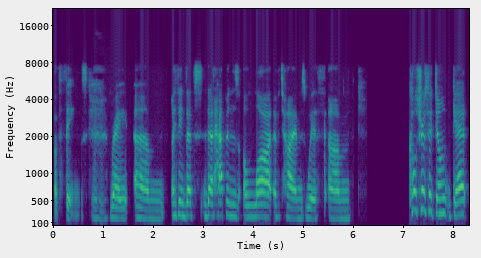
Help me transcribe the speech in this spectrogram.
of things mm-hmm. right um, i think that's that happens a lot of times with um, cultures that don't get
